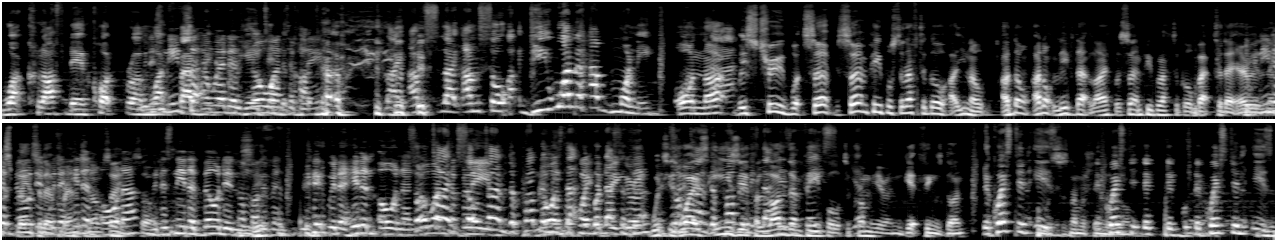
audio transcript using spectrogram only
what cloth they're cut from, We just what need fabric something where there's no one the to cut. blame. like I'm like I'm so. Do you want to have money or not. that? It's true, but certain certain people still have to go. uh, You know, I don't I don't live that life, but certain people have to go back to their areas We and need a explain to building their with a friends. You hidden know what I'm owner. saying? We So, just need a building with a, with a hidden owner. no one to Sometimes- blame. sometimes the problem no one is to that- point but the that's the finger thing. which is why it's easier for that there's a London people to come here and get things done. The question Which is, is another thing the question, the, the, the question is,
